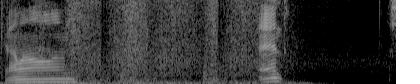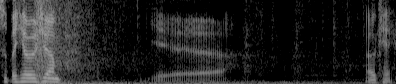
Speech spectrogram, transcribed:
Come on, and superhero jump. Yeah. Okay.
